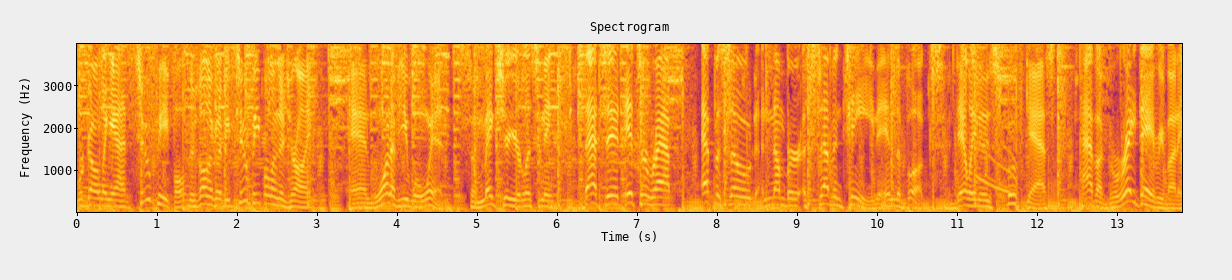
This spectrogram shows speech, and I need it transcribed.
we're going to have two people. There's only going to be two people in the drawing, and one of you will win. So make sure you're listening. That's it. It's a wrap. Episode number 17 in the books. Daily News Spoofcast. Have a great day, everybody.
